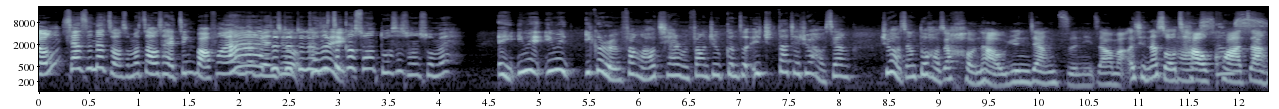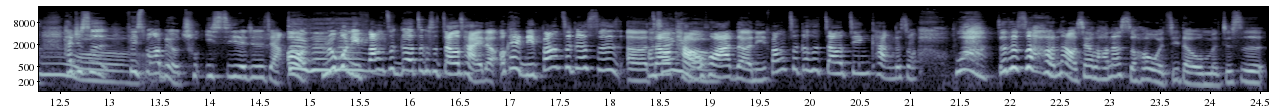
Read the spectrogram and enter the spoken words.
懂，像是那种什么招财进宝放在那边就，啊对对对对可是这个算都市传说没？哎，因为因为一个人放，然后其他人放，就跟着，哎，大家就好像。就好像都好像很好运这样子，你知道吗？而且那时候超夸张，他就是 Facebook 那边有出一系列，就是讲哦，如果你放这个，这个是招财的；，OK，你放这个是呃招桃花的，你放这个是招健康的，什么？哇，真的是很好笑。然后那时候我记得我们就是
